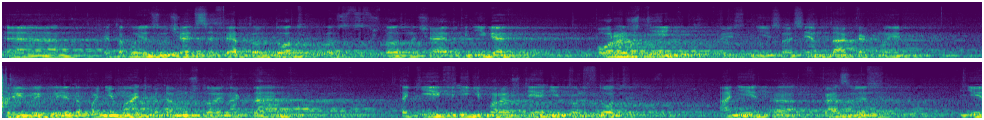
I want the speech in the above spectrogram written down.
Э, это будет звучать Сефер Толдот, что означает книга по рождению. То есть не совсем так, как мы привыкли это понимать, потому что иногда такие книги по рождению, Тольдот, они э, указывают не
